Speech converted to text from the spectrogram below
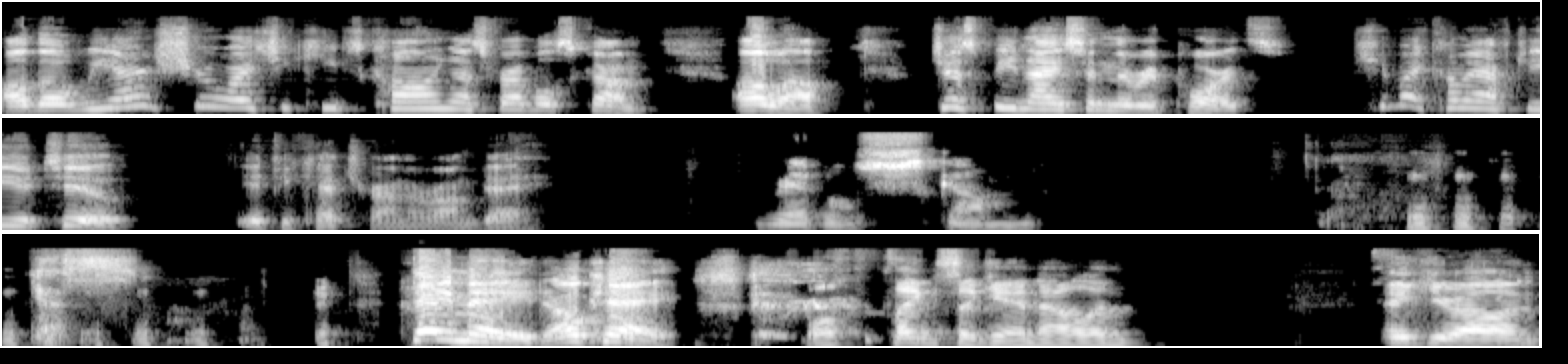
although we aren't sure why she keeps calling us rebel scum. Oh well, just be nice in the reports. She might come after you too, if you catch her on the wrong day. Rebel scum. Yes. Day made. Okay. well, thanks again, Ellen. Thank you, Ellen.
